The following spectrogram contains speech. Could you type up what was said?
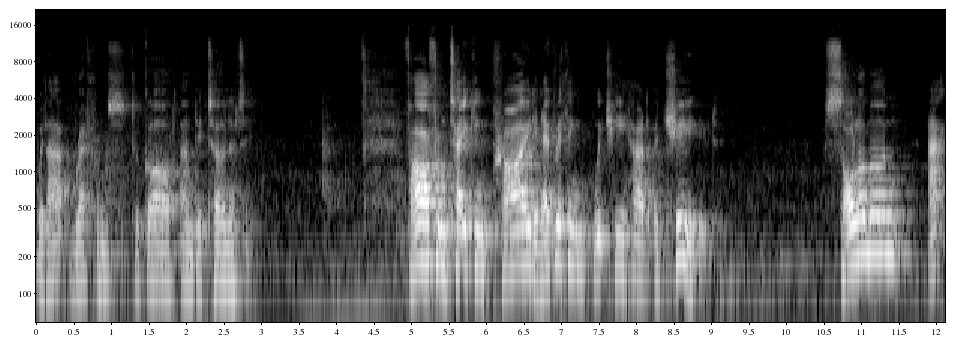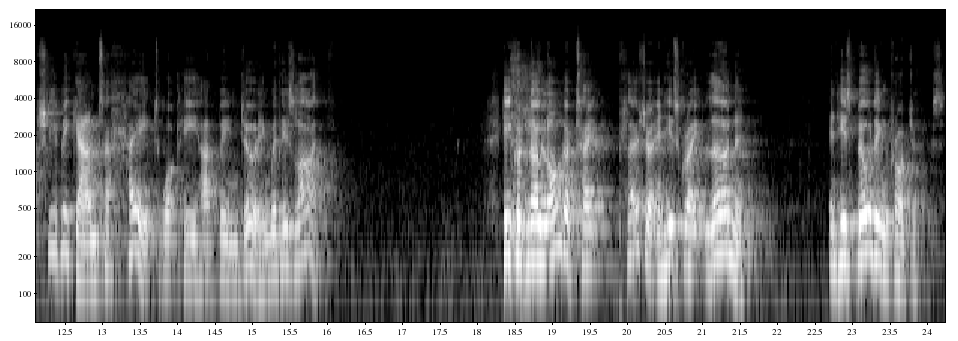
without reference to God and eternity. Far from taking pride in everything which he had achieved, Solomon actually began to hate what he had been doing with his life. He could no longer take pleasure in his great learning, in his building projects,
